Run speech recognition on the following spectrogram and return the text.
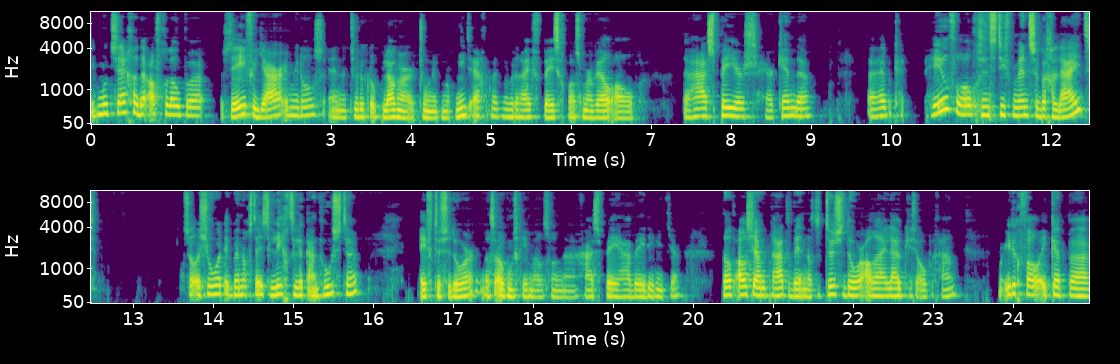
ik moet zeggen, de afgelopen zeven jaar inmiddels, en natuurlijk ook langer toen ik nog niet echt met mijn bedrijf bezig was, maar wel al de HSP'ers herkende, uh, heb ik heel veel hoogsensitieve mensen begeleid. Zoals je hoort, ik ben nog steeds lichtelijk aan het hoesten. Even tussendoor, dat is ook misschien wel zo'n uh, HSP-HB dingetje. Dat als je aan het praten bent, dat er tussendoor allerlei luikjes open gaan. Maar in ieder geval, ik heb uh,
